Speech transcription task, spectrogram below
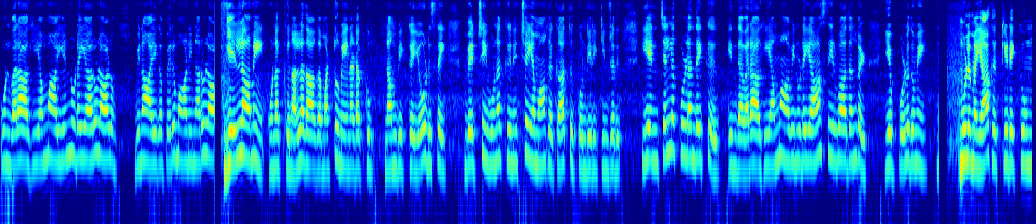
உன் வராகி அம்மா என்னுடைய அருளாலும் விநாயக பெருமானின் அருளால் எல்லாமே உனக்கு நல்லதாக மட்டுமே நடக்கும். நம்பிக்கையோடு செய். வெற்றி உனக்கு நிச்சயமாக காத்து கொண்டிருக்கின்றது. என் செல்ல குழந்தைக்கு இந்த வராகி அம்மாவினுடைய ஆசீர்வாதங்கள் எப்பொழுதுமே முழுமையாக கிடைக்கும்.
